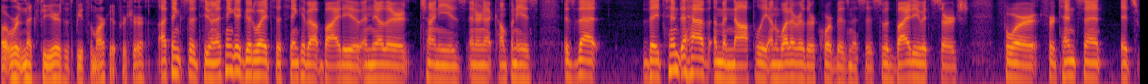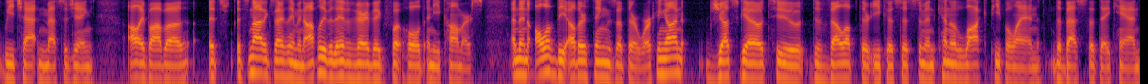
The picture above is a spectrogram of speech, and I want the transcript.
over the next few years, this beats the market for sure. I think so too. And I think a good way to think about Baidu and the other Chinese internet companies is that they tend to have a monopoly on whatever their core business is. So with Baidu, it's search. For for Tencent, it's WeChat and messaging. Alibaba, it's it's not exactly a monopoly, but they have a very big foothold in e-commerce. And then all of the other things that they're working on, just go to develop their ecosystem and kind of lock people in the best that they can.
